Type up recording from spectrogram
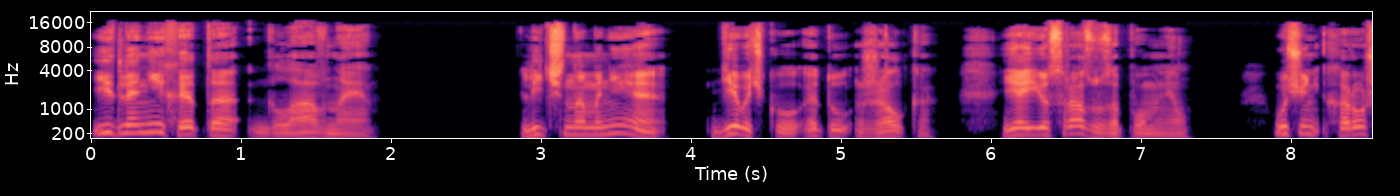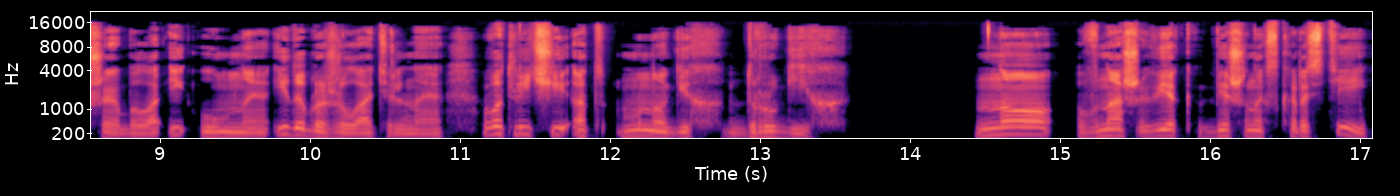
«И для них это главное. Лично мне Девочку эту жалко. Я ее сразу запомнил. Очень хорошая была и умная, и доброжелательная, в отличие от многих других. Но в наш век бешеных скоростей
